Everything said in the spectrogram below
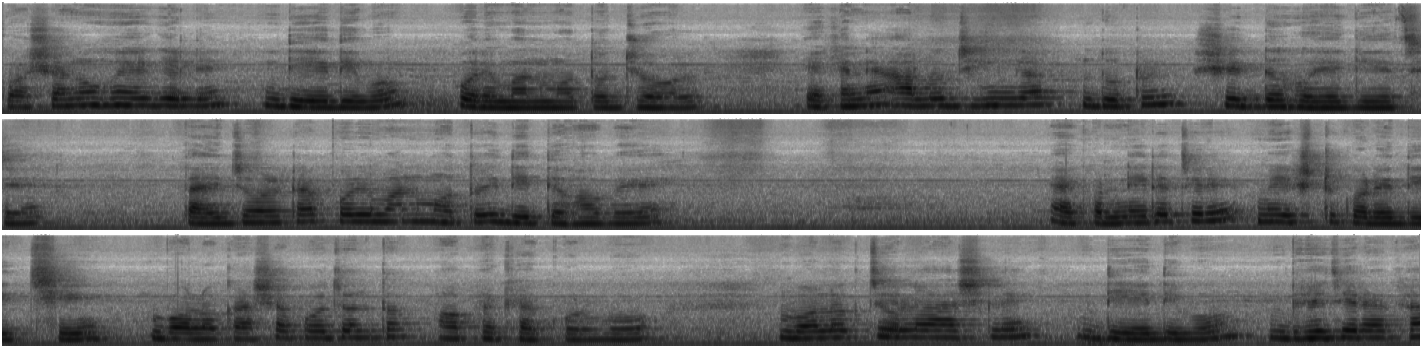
কষানো হয়ে গেলে দিয়ে দিব পরিমাণ মতো জল। এখানে আলু, ঝিঙ্গা দুটোই সিদ্ধ হয়ে গিয়েছে। তাই জলটা পরিমাণ মতোই দিতে হবে। এখন নেড়ে চেড়ে মিক্সড করে দিচ্ছি। বলক আসা পর্যন্ত অপেক্ষা করব। বলক চলে আসলে দিয়ে দিব ভেজে রাখা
